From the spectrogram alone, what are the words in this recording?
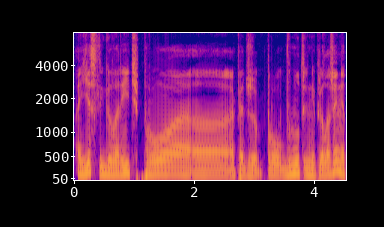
А если говорить про, э, опять же, про внутренние приложения,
